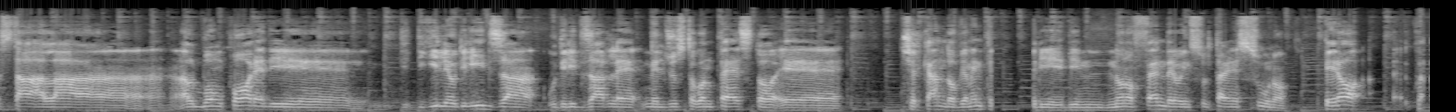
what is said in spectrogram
sta alla, al buon cuore di, di, di, chi le utilizza, utilizzarle nel giusto contesto e cercando ovviamente di, di non offendere o insultare nessuno. Però, eh,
